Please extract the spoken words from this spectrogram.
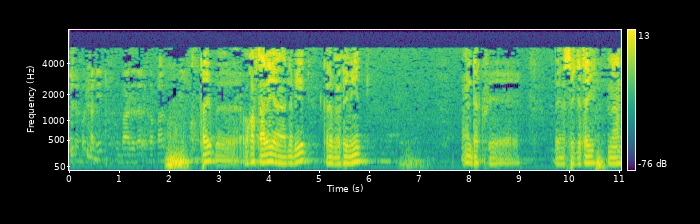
شيخ الحديث وبعد ذلك قال طيب وقفت عليه يا نبيل كلام عثيمين عندك في بين السجدتين. نعم.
